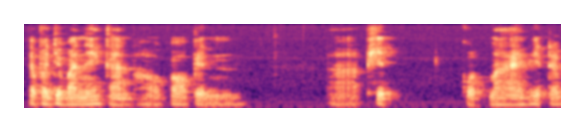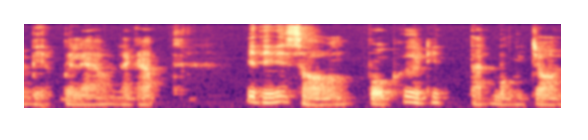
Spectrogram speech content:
แต่ปัจจุบันนี้การเผาก็เป็นผิดกฎหมายผิดระเบียบไปแล้วนะครับ วิธีที่ 2 ปลูกพืชที่ตัดวงจร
